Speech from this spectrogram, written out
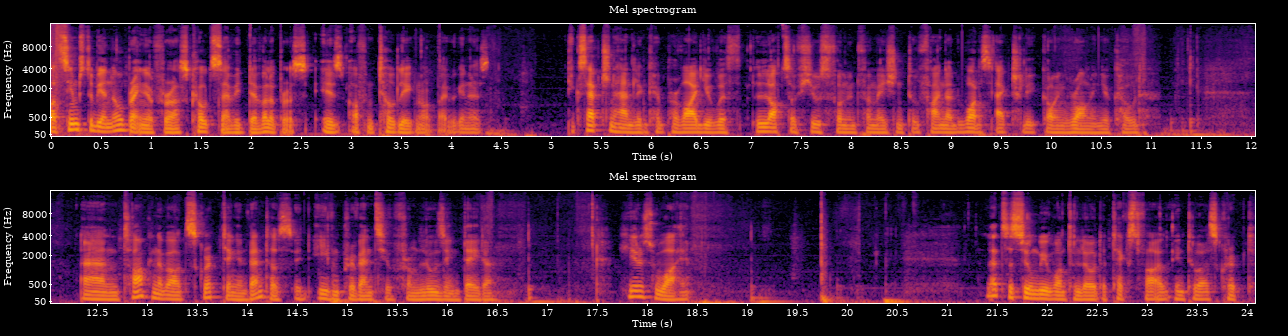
What seems to be a no-brainer for us code-savvy developers is often totally ignored by beginners. Exception handling can provide you with lots of useful information to find out what is actually going wrong in your code. And talking about scripting in Ventuz, it even prevents you from losing data. Here's why. Let's assume we want to load a text file into our script.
